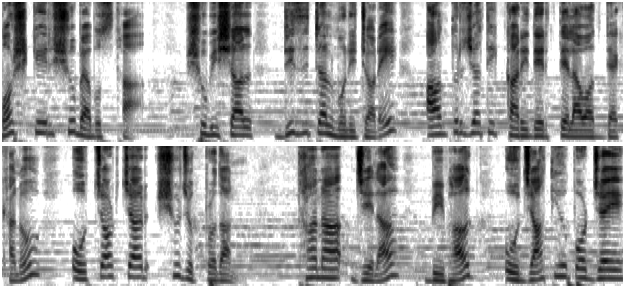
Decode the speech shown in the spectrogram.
মস্কের সুব্যবস্থা। সুবিশাল ডিজিটাল মনিটরে আন্তর্জাতিক কারীদের তেলাওয়াত দেখানো ও চর্চার সুযোগ প্রদান। থানা, জেলা, বিভাগ ও জাতীয় পর্যায়ে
